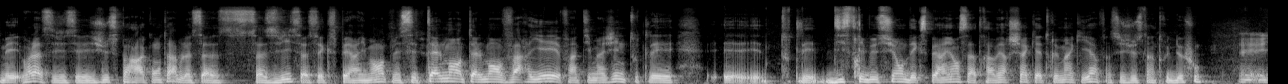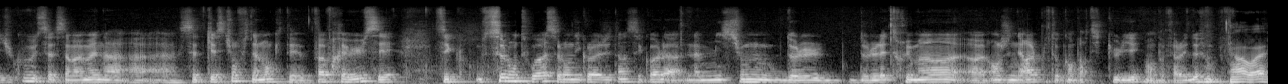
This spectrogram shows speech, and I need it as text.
Mais voilà, c'est juste pas racontable. Ça, ça se vit, ça s'expérimente, mais c'est tellement tellement varié. Enfin, t'imagines toutes les toutes les distributions d'expériences à travers chaque être humain qu'il y a. Enfin, c'est juste un truc de fou. Et, du coup, ça, m'amène à, cette question finalement qui n'était pas prévue. C'est selon toi, selon Nicolas Gétin, c'est quoi la, mission de, l'être humain euh, en général plutôt qu'en particulier? On peut faire les deux. Ah ouais.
